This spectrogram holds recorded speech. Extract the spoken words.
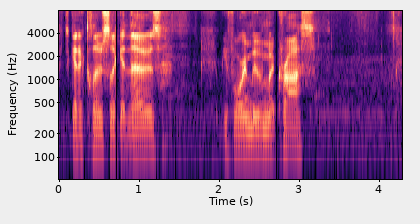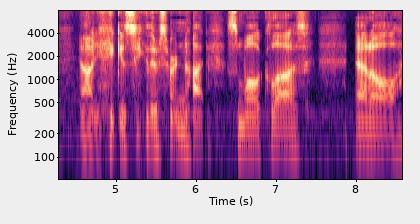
Let's get a close look at those before we move them across. Uh, you can see those are not small claws at all.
